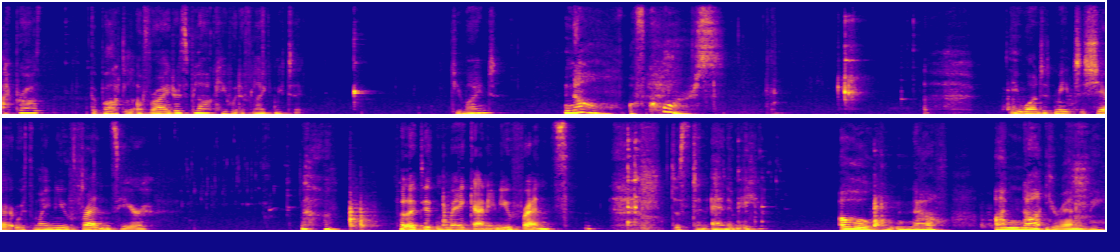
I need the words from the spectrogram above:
I brought the bottle of writer's block he would have liked me to. Do you mind? No, of course. He wanted me to share it with my new friends here. but I didn't make any new friends. Just an enemy. Oh, now, I'm not your enemy.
